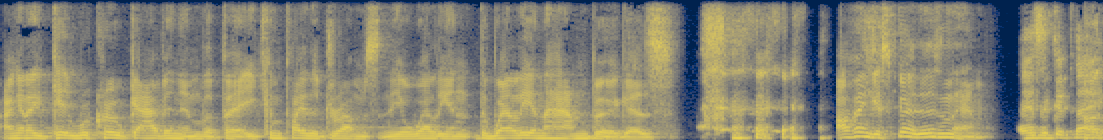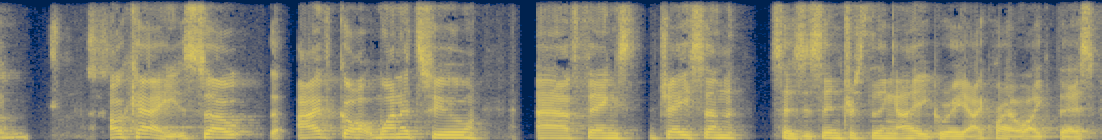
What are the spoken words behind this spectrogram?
I'm gonna get recruit Gavin in the bit. He can play the drums and the Orwellian, the Wellian hamburgers. I think it's good, isn't it? It's a good name. Uh, okay, so I've got one or two uh, things. Jason says it's interesting. I agree. I quite like this.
